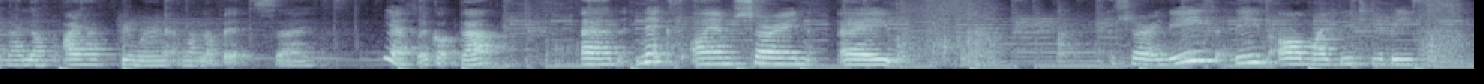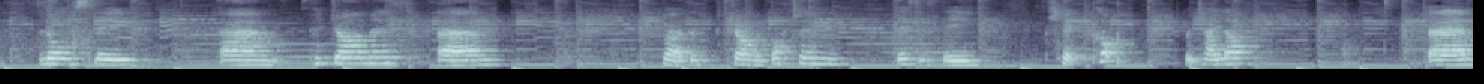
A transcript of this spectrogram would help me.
and I love. I have been wearing it, and I love it. So yes, I got that. Um, next, I am showing a showing these. These are my Beauty and the Beast long sleeve um, pajamas um, well, the pyjama bottom. This is the chip top, which I love. Um,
